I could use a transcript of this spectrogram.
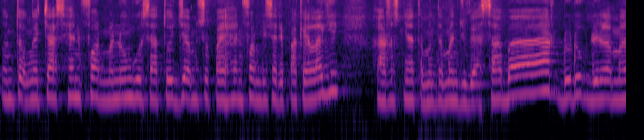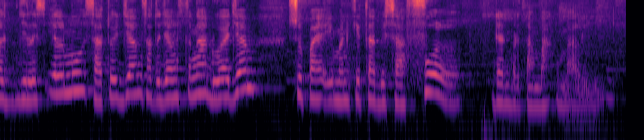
untuk ngecas handphone menunggu satu jam supaya handphone bisa dipakai lagi, harusnya teman-teman juga sabar duduk di dalam majelis ilmu satu jam, satu jam setengah, dua jam supaya iman kita bisa full dan bertambah kembali.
